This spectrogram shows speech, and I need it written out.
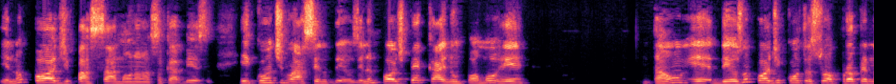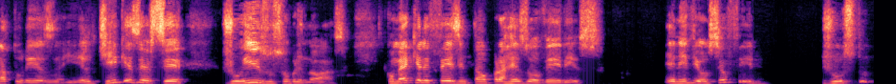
Ele não pode passar a mão na nossa cabeça e continuar sendo Deus. Ele não pode pecar, ele não pode morrer. Então, é, Deus não pode ir contra a sua própria natureza. E ele tinha que exercer juízo sobre nós. Como é que ele fez, então, para resolver isso? Ele enviou seu filho, justo,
